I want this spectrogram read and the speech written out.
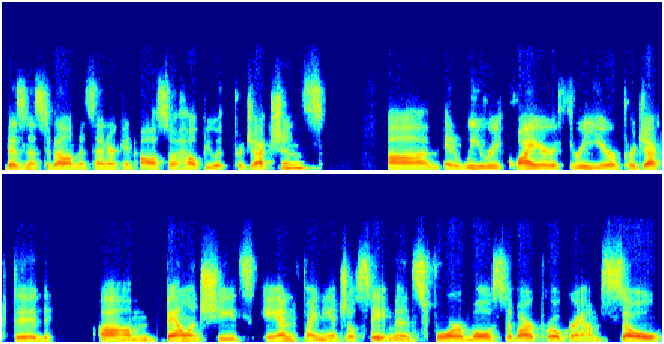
Business Development Center can also help you with projections. Um, and we require three-year projected um, balance sheets and financial statements for most of our programs. So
